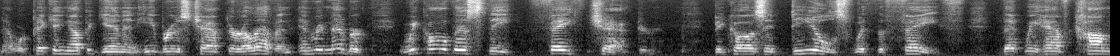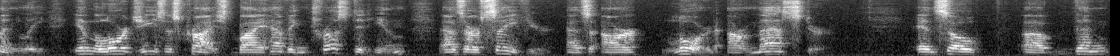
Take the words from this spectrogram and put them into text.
Now we're picking up again in Hebrews chapter 11. And remember, we call this the faith chapter because it deals with the faith that we have commonly in the Lord Jesus Christ by having trusted him as our Savior, as our Lord, our Master. And so uh, then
